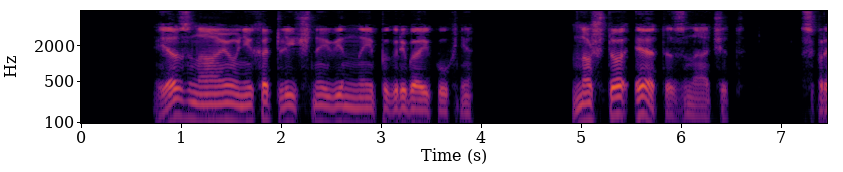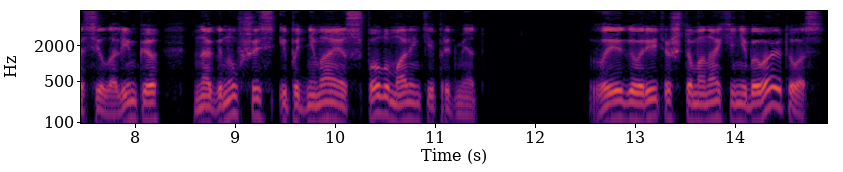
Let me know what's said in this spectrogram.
— Я знаю, у них отличные винные погреба и кухня. — Но что это значит? — спросил Олимпио, нагнувшись и поднимая с полу маленький предмет. — Вы говорите, что монахи не бывают у вас?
